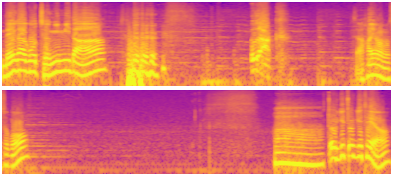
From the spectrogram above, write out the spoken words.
내가 곧 정입니다. 으악! 자, 하염 한번 쓰고. 아, 쫄깃쫄깃해요.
